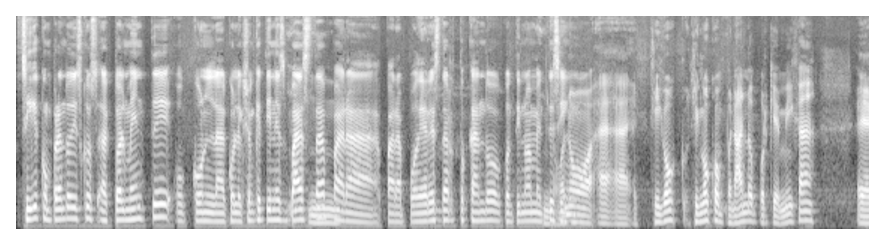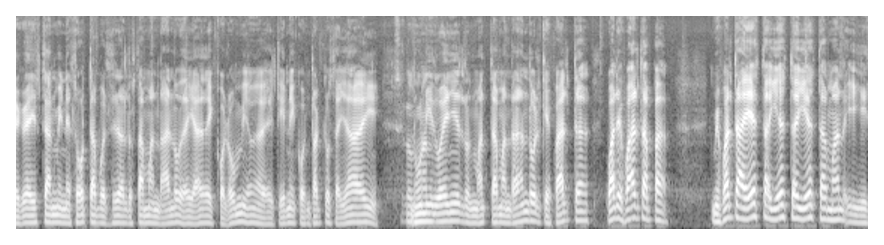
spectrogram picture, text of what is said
sigue comprando discos actualmente o con la colección que tienes basta Mm. para, para poder estar tocando continuamente No, sin no, ah, ah, sigo, sigo comprando porque mi hija eh, está en Minnesota, pues ella lo está mandando de allá de Colombia, eh, tiene contactos allá y Nuni. Dueñez los está mandando, el que falta. ¿Cuál le falta, pa? Me falta esta y esta y esta, man. Y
